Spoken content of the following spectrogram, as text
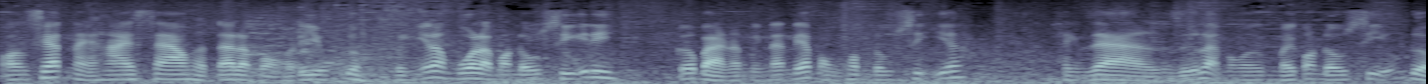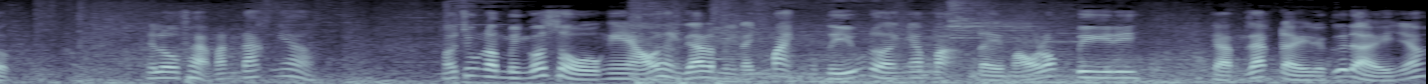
Con set này hai sao, thật ra là bỏ đi cũng được. Mình nghĩ là mua lại bọn đấu sĩ đi. Cơ bản là mình đang đép vòng phong đấu sĩ á. Thành ra giữ lại mấy con đấu sĩ cũng được. Hello phạm văn đắc nhá nói chung là mình có sổ nghèo thành ra là mình đánh mạnh một tí cũng được anh em ạ. Đẩy máu lobby đi. Cảm giác đẩy được cứ đẩy nhá.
